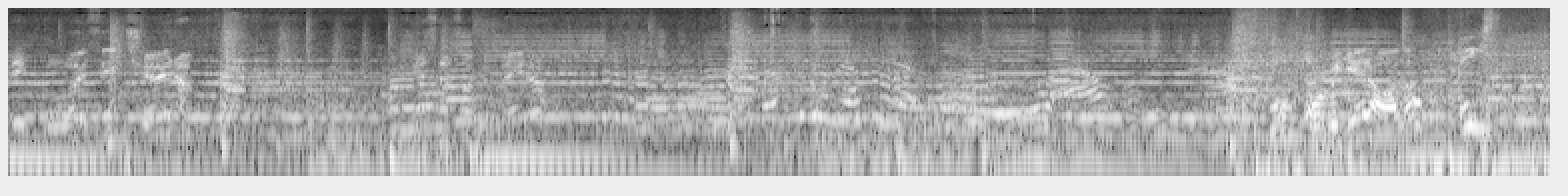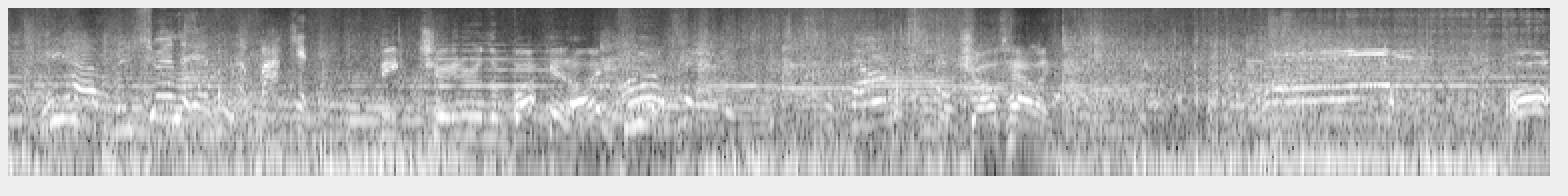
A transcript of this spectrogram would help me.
Big bluefin tuna. Guess that's like a meter. Don't forget we have to get the lure out of the mouth. What we get, Isla? We we have the tuna in the bucket. Big tuna in the bucket, eh? Oh, Show us, Hallie. Oh!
